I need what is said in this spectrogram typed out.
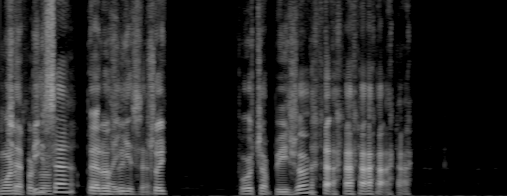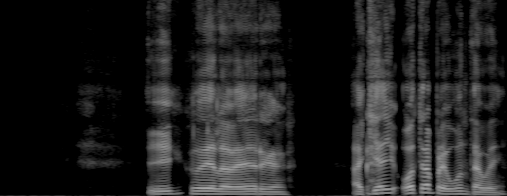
buenas chapiza o Pero soy, soy. Pues Chapiza. Hijo de la verga. Aquí hay otra pregunta, güey.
